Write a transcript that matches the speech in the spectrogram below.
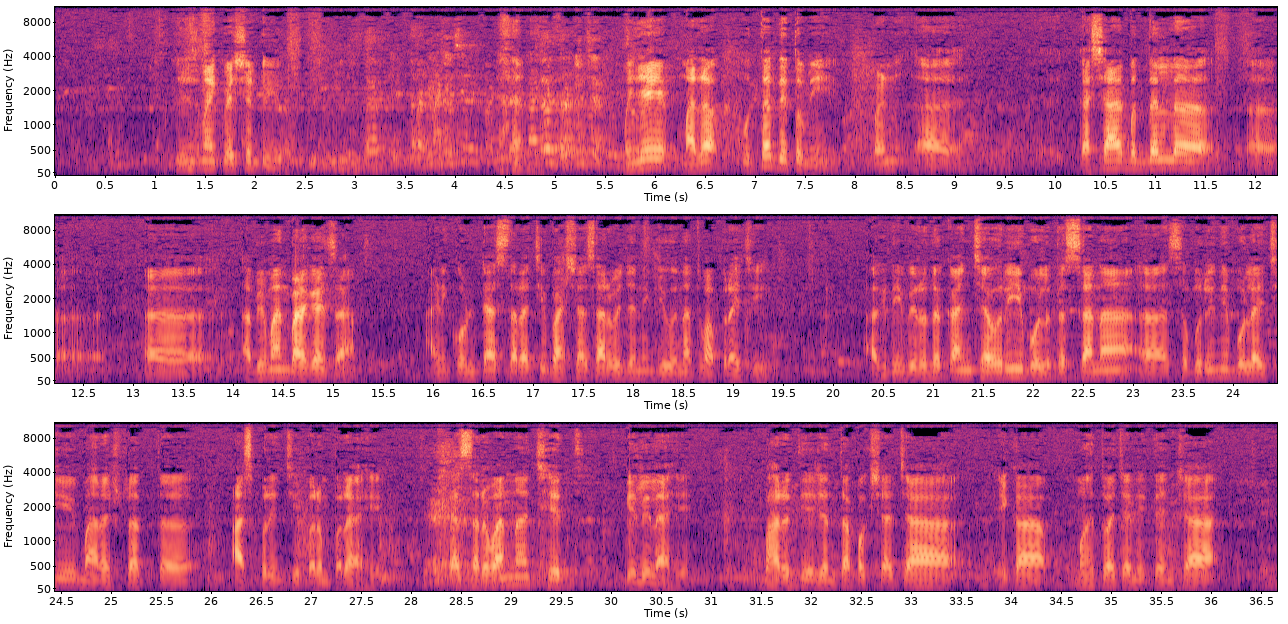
This is my question to you म्हणजे माझा उत्तर देतो मी पण कशाबद्दल अभिमान बाळगायचा आणि कोणत्या स्तराची भाषा सार्वजनिक जीवनात वापरायची अगदी विरोधकांच्यावरही बोलत असताना सबुरीने बोलायची महाराष्ट्रात आजपर्यंतची परंपरा आहे. त्या सर्वांना छेद गेलेला आहे. भारतीय जनता पक्षाच्या एका महत्त्वाच्या नेत्यांच्या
